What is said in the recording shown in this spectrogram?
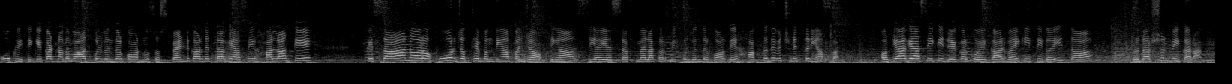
ਉਹ ਕੀਤੀ ਗਈ। ਘਟਨਾ ਤੋਂ ਬਾਅਦ ਕੁਲਵਿੰਦਰ ਕੌਰ ਨੂੰ ਸਸਪੈਂਡ ਕਰ ਦਿੱਤਾ ਗਿਆ ਸੀ। ਹਾਲਾਂਕਿ ਕਿਸਾਨ ਔਰ ਹੋਰ ਜਥੇਬੰਦੀਆਂ ਪੰਜਾਬ ਦੀਆਂ ਸੀਆਈਐਸਐਫ ਮਹਿਲਾ ਕਰਮੀ ਕੁਲਵਿੰਦਰ ਕੌਰ ਦੇ ਹੱਕ ਦੇ ਵਿੱਚ ਨਿੱਤਰੀਆਂ ਸਨ। ਔਰ ਕਿਹਾ ਗਿਆ ਸੀ ਕਿ ਜੇਕਰ ਕੋਈ ਕਾਰਵਾਈ ਕੀਤੀ ਗਈ ਤਾਂ ਪ੍ਰਦਰਸ਼ਨ ਵੀ ਕਰਾਂਗੇ।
